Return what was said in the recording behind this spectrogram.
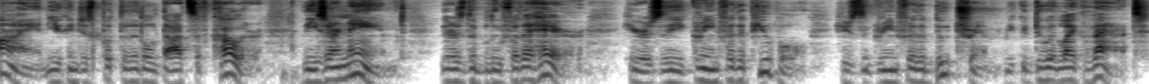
fine. You can just put the little dots of color. These are named. There's the blue for the hair. Here's the green for the pupil. Here's the green for the boot trim. You could do it like that.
